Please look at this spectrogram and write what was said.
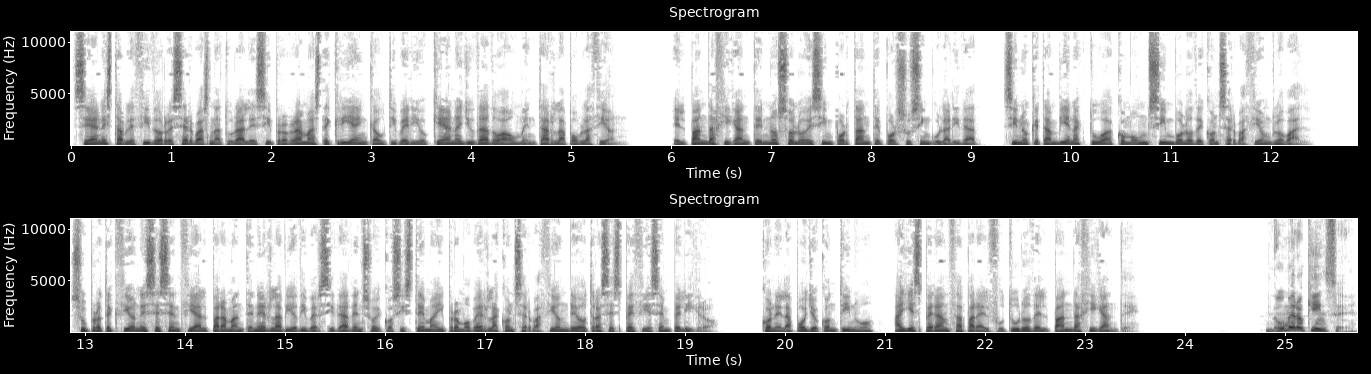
Se han establecido reservas naturales y programas de cría en cautiverio que han ayudado a aumentar la población. El panda gigante no solo es importante por su singularidad, sino que también actúa como un símbolo de conservación global. Su protección es esencial para mantener la biodiversidad en su ecosistema y promover la conservación de otras especies en peligro. Con el apoyo continuo, hay esperanza para el futuro del panda gigante. Número 15.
